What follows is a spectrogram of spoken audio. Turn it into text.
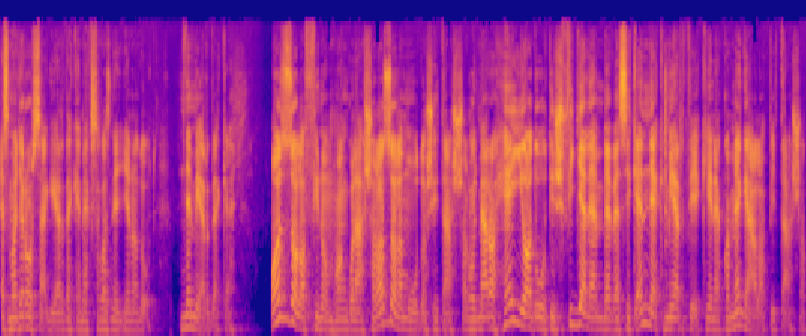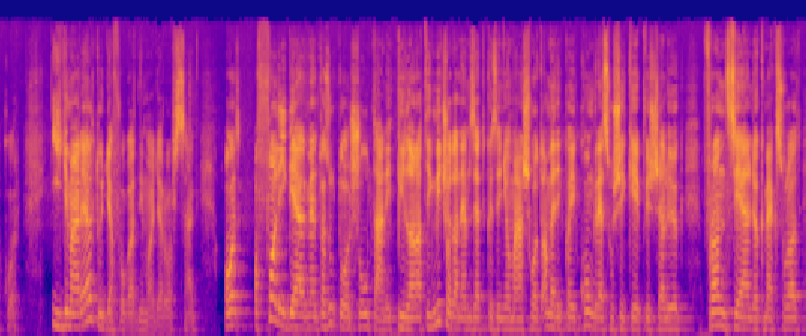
Ez Magyarország érdeke megszavazni egy ilyen adót? Nem érdeke azzal a finom hangolással, azzal a módosítással, hogy már a helyi adót is figyelembe veszik ennek mértékének a megállapításakor, így már el tudja fogadni Magyarország. Az, a falig elment az utolsó utáni pillanatig, micsoda nemzetközi nyomás volt, amerikai kongresszusi képviselők, francia elnök megszólalt,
